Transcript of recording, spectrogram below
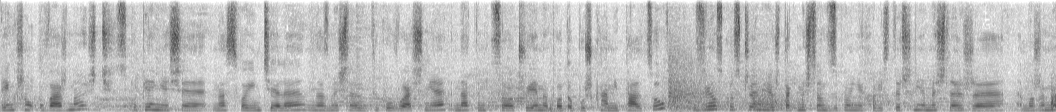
większą uważność, skupienie się na swoim ciele, na zmyśle dotyku właśnie, na tym, co czujemy pod opuszkami palców. W związku z czym, już tak myśląc zupełnie holistycznie, myślę, że możemy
